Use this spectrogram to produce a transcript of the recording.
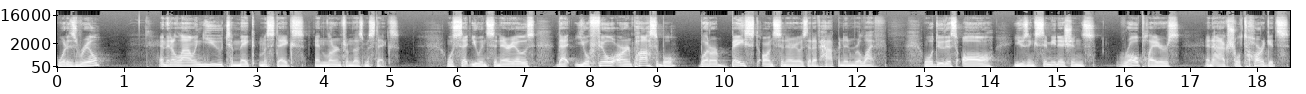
what is real, and then allowing you to make mistakes and learn from those mistakes. We'll set you in scenarios that you'll feel are impossible, but are based on scenarios that have happened in real life. We'll do this all using simunitions, role players, and actual targets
